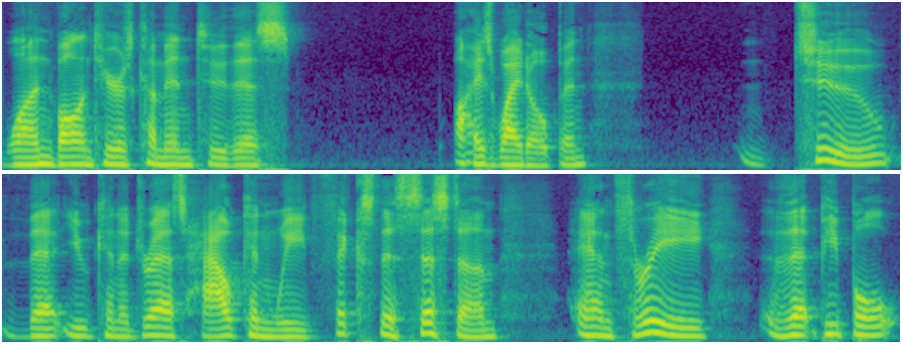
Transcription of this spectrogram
one, volunteers come into this eyes wide open. Two, that you can address how can we fix this system. And three, that people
